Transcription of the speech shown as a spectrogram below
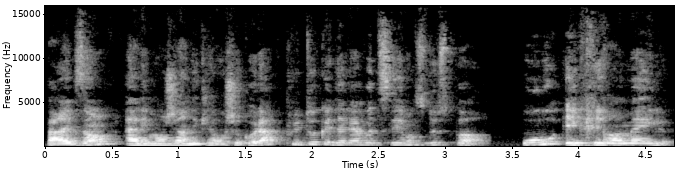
Par exemple, aller manger un éclair au chocolat plutôt que d'aller à votre séance de sport ou écrire un mail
